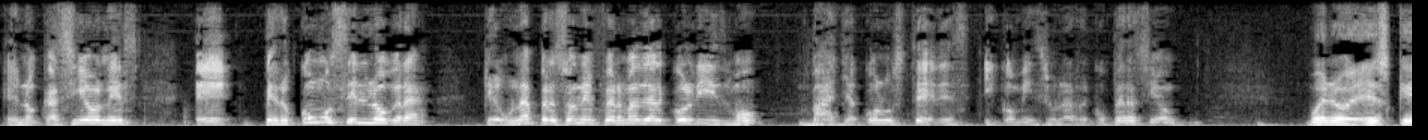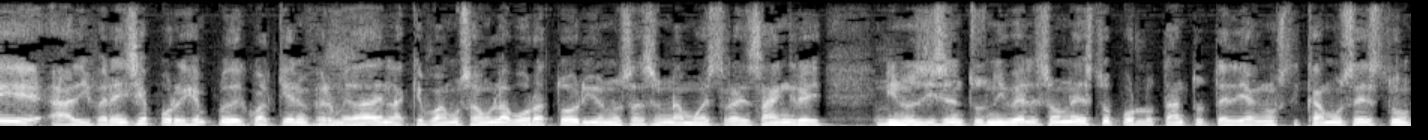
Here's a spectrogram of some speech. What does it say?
en ocasiones, eh, pero ¿cómo se logra que una persona enferma de alcoholismo vaya con ustedes y comience una recuperación? Bueno, es que a diferencia, por ejemplo, de cualquier enfermedad en la que vamos a un laboratorio, nos hacen una muestra de sangre y nos dicen tus niveles son esto, por lo tanto te diagnosticamos esto.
